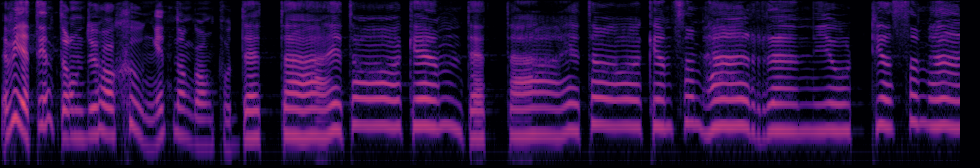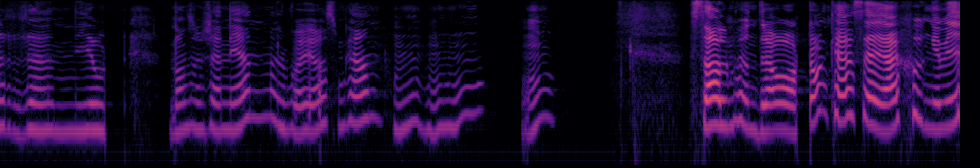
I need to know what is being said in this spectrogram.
Jag vet inte om du har sjungit någon gång på Detta är dagen, detta är dagen som Herren gjort, ja som Herren gjort. Någon som känner igen eller var det jag som kan? Mm, mm, mm. mm. Psalm 118 kan jag säga, sjunger vi.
